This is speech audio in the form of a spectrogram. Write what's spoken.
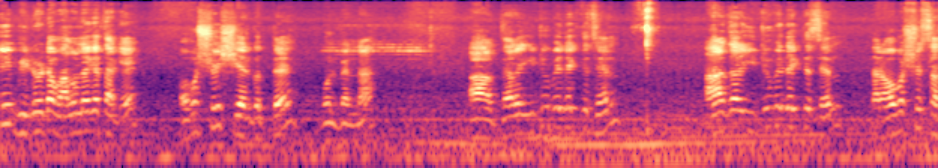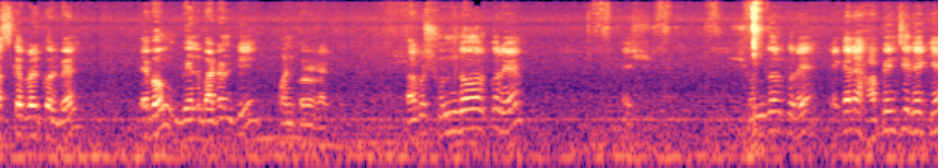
যদি ভিডিওটা ভালো লেগে থাকে, অবশ্যই শেয়ার করতে বলবেন না। আর যারা ইউটিউবে দেখতেছেন, আর যারা ইউটিউবে দেখতেছেন, তারা অবশ্যই সাবস্ক্রাইব করবেন এবং বেল বাটনটি অন করে রাখবেন। তারপর সুন্দর করে সুন্দর করে এখানে হাফ ইঞ্চি রেখে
